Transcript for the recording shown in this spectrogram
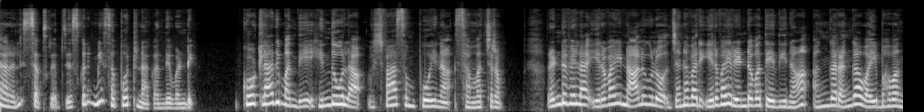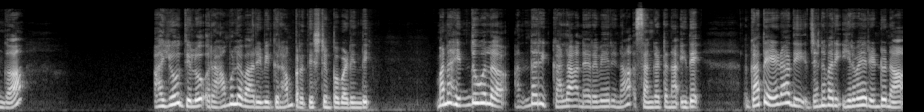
ఛానల్ని సబ్స్క్రైబ్ చేసుకుని మీ సపోర్ట్ నాకు అందివ్వండి. కోట్లాది మంది హిందువుల విశ్వాసం పోయిన సంవత్సరం. రెండు వేల ఇరవై నాలుగులో జనవరి ఇరవై రెండవ తేదీన అంగరంగ వైభవంగా అయోధ్యలో రాముల వారి విగ్రహం ప్రతిష్ఠింపబడింది. మన హిందువుల అందరి కళ నెరవేరిన సంఘటన ఇదే. గత ఏడాది జనవరి ఇరవై రెండున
